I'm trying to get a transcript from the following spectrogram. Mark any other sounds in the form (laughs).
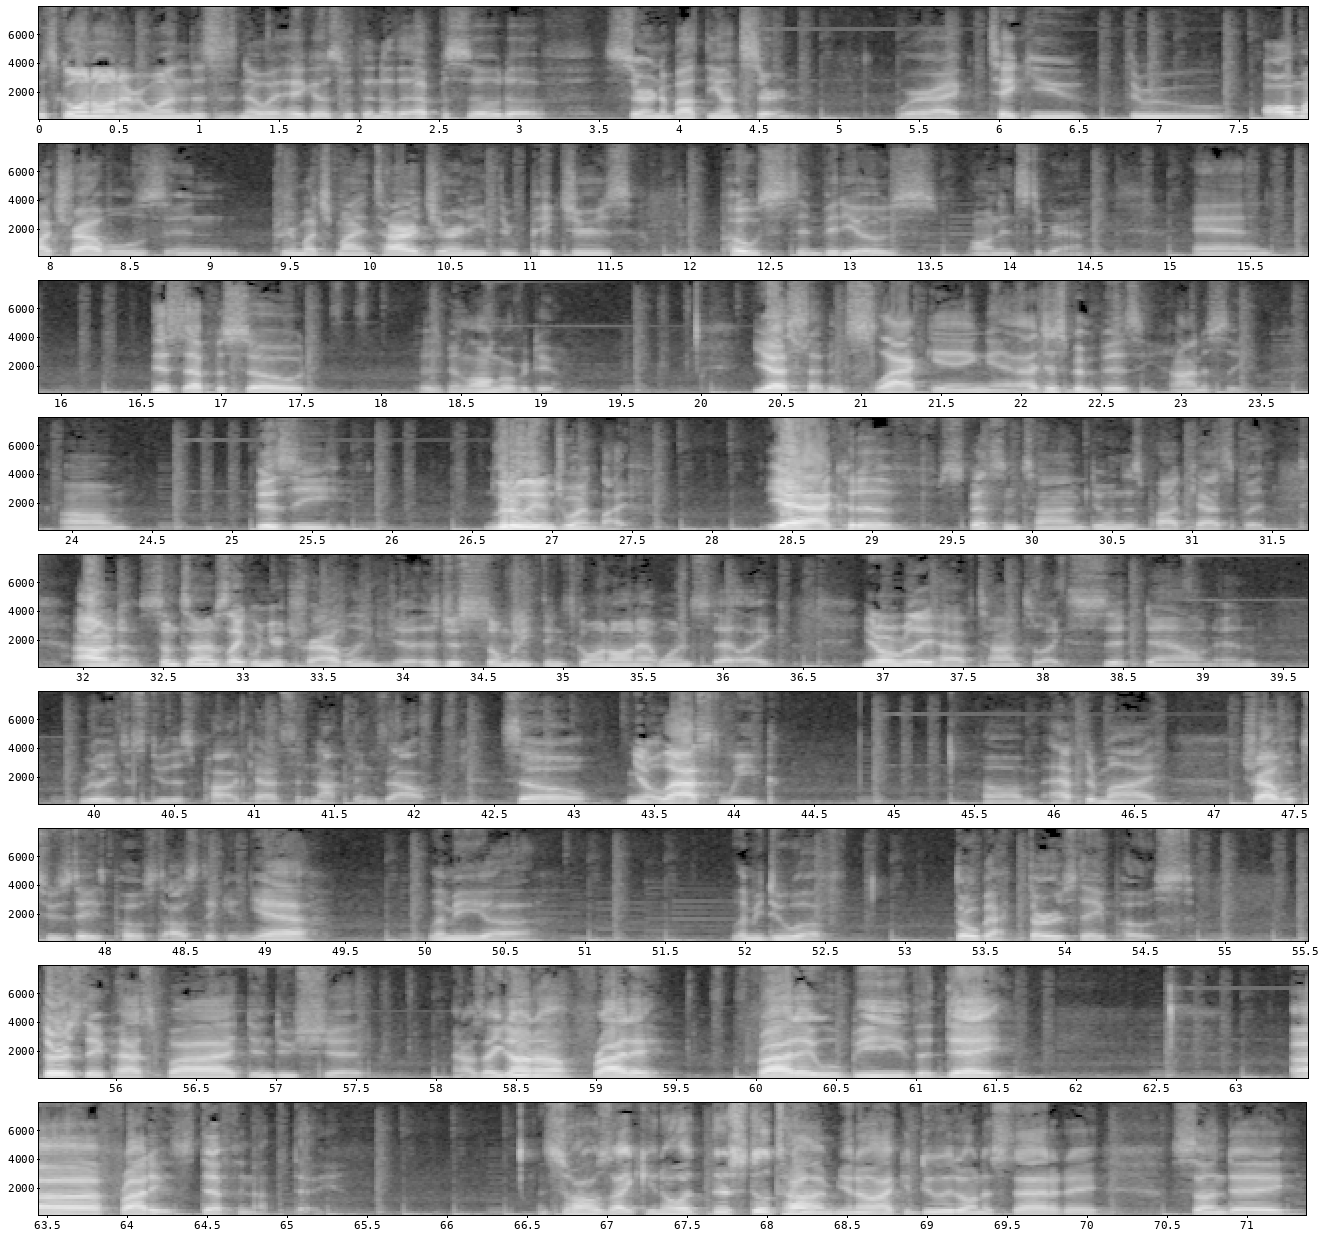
What's going on, everyone? This is Noah Hagos with another episode of Certain About the Uncertain, where I take you through all my travels and pretty much my entire journey through pictures, posts, and videos on Instagram. And this episode has been long overdue. Yes, I've been slacking and I've just been busy, honestly. Um, busy, literally enjoying life. Yeah, I could have spent some time doing this podcast, but I don't know. Sometimes, like when you're traveling, there's just so many things going on at once that like you don't really have time to like sit down and really just do this podcast and knock things out. So you know, last week um, after my travel Tuesdays post, I was thinking, yeah, let me uh, let me do a throwback Thursday post. Thursday passed by, didn't do shit. And I was like, no, no, Friday. Friday will be the day. Uh, Friday is definitely not the day. And so I was like, you know what? There's still time. You know, I could do it on a Saturday, Sunday.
